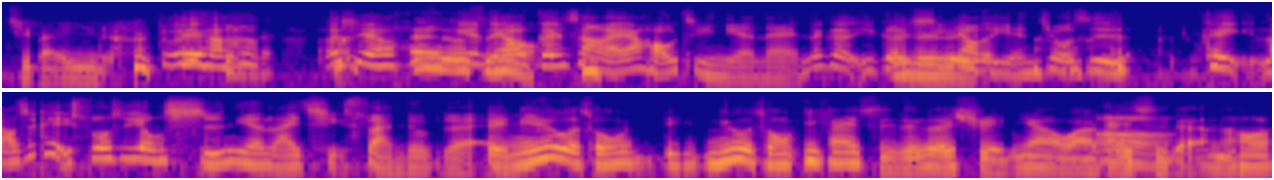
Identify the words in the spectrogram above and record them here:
几百亿的，对啊，而且后面的要跟上来要好几年呢。那个一个新药的研究是可以，老师可以说是用十年来起算，对不对？对，你如果从你你如果从一开始这个选药啊开始的，然后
